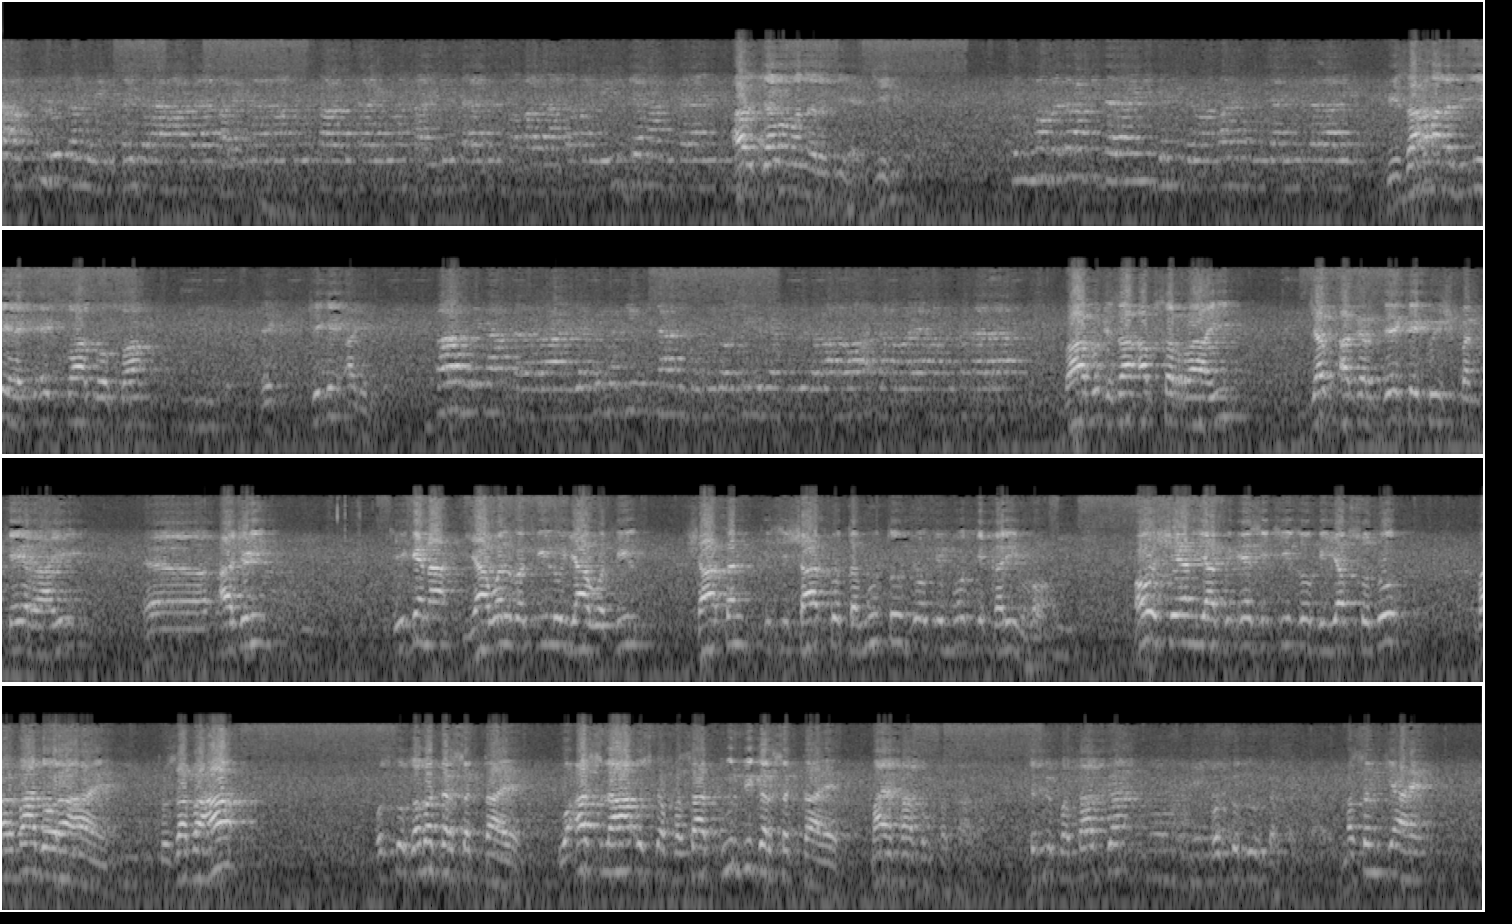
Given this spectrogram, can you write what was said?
فقال لا تقل بالجمع بثلاث اور جمع من رضی ہے جی ثم قال الله میزان معنی یہ ہے کہ ایک سوال دو سوال ایک ٹھیک ہے آگے باب الجميع وشيء يقول ما باب جب اگر دیکھے کوئی شپن کے رائی اجڑی ٹھیک ہے نا؟ یا ول وکیل یا وکیل شاطن کسی شاط کو تموتو جو کہ موت کے قریب ہو۔ اور شین یا پھر ایسی چیز ہو کہ یب برباد ہو رہا ہے۔ تو ذبح اس کو ذبح کر سکتا ہے۔ وہ اسلحہ اس کا فساد دور بھی کر سکتا ہے۔ مائع خاص الفساد۔ اس میں فساد کا اس کو دور کر سکتا ہے۔ مثلا کیا ہے؟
